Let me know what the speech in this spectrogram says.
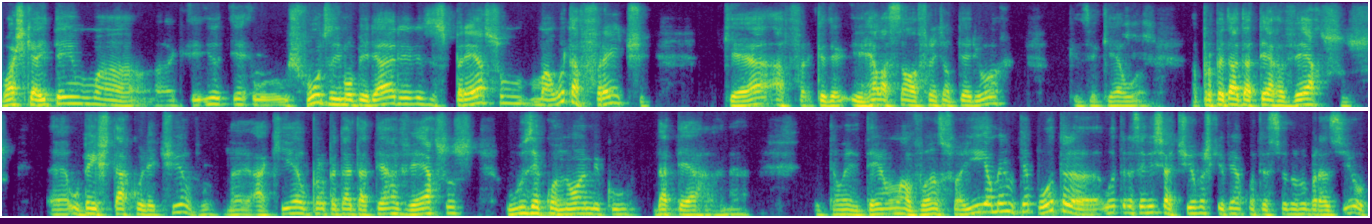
eu acho que aí tem uma os fundos imobiliários eles expressam uma outra frente que é a, quer dizer, em relação à frente anterior, quer dizer que é o, a propriedade da terra versus é, o bem-estar coletivo. Né? Aqui é a propriedade da terra versus o uso econômico da terra. Né? Então, ele tem um avanço aí, e, ao mesmo tempo, outra, outras iniciativas que vêm acontecendo no Brasil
